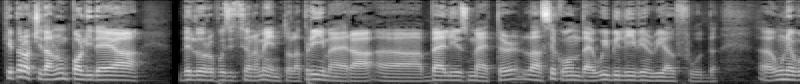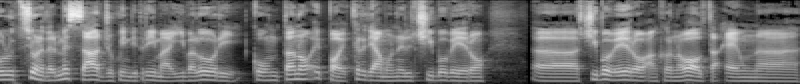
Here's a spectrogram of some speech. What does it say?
che però ci danno un po' l'idea del loro posizionamento. La prima era uh, Values Matter, la seconda è We Believe in Real Food. Uh, un'evoluzione del messaggio, quindi prima i valori contano e poi crediamo nel cibo vero. Uh, cibo vero, ancora una volta, è una,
